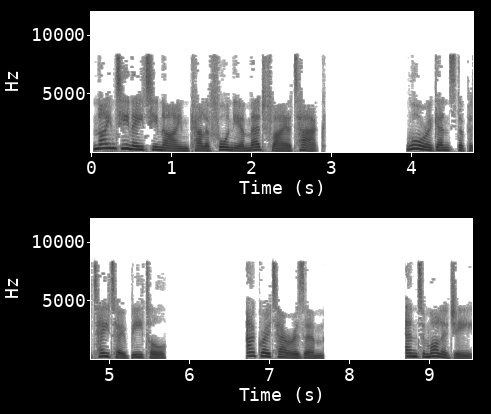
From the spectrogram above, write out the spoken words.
1989 California medfly attack. War against the potato beetle. Agroterrorism. Entomology.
